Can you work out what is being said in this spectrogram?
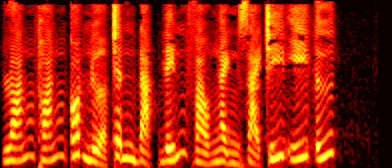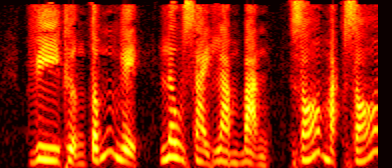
Loáng thoáng có nửa chân đạp đến vào ngành giải trí ý tứ. Vì thượng tống nghệ, lâu dài làm bạn, gió mặt gió,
